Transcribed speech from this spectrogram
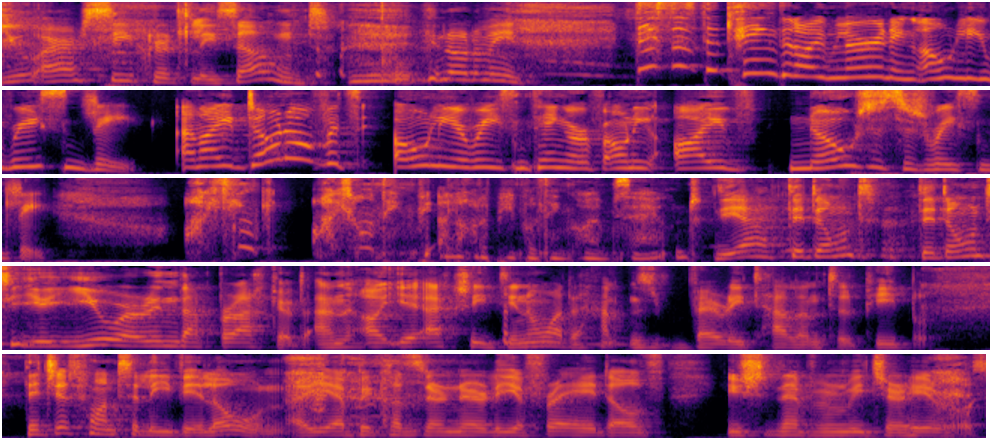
You are secretly sound. You know what I mean? This is the thing that I'm learning only recently. And I don't know if it's only a recent thing or if only I've noticed it recently. I think I don't think a lot of people think I'm sound. Yeah, they don't. They don't. You you are in that bracket, and uh, you actually, do you know what? It happens. Very talented people. They just want to leave you alone. Uh, yeah, because they're nearly afraid of you should never meet your heroes.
